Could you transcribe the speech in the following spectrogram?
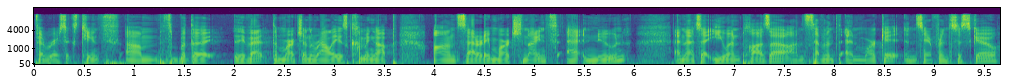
February 16th. Um, but the, the event, the march and the rally, is coming up on Saturday, March 9th at noon, and that's at UN Plaza on 7th and Market in San Francisco.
